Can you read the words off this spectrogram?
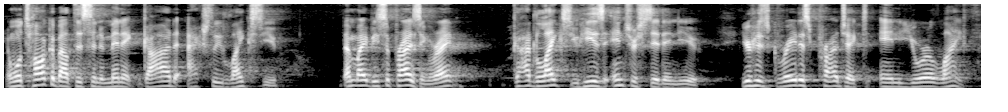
And we'll talk about this in a minute. God actually likes you. That might be surprising, right? God likes you, He is interested in you. You're His greatest project in your life.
